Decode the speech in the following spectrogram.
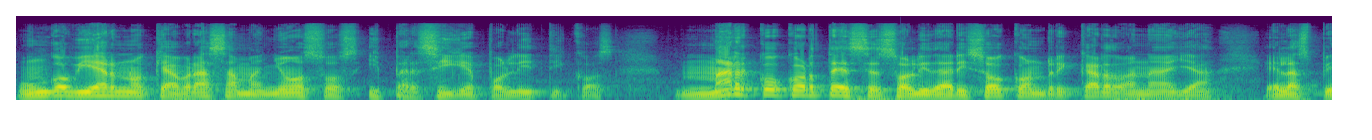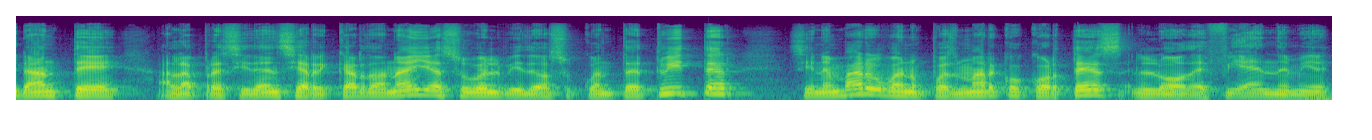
un gobierno que abraza mañosos y persigue políticos. Marco Cortés se solidarizó con Ricardo Anaya, el aspirante a la presidencia Ricardo Anaya sube el video a su cuenta de Twitter, sin embargo, bueno, pues Marco Cortés lo defiende, mire,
